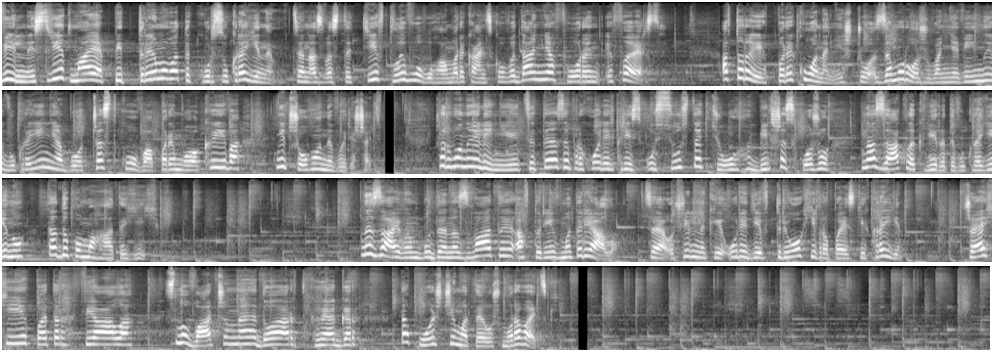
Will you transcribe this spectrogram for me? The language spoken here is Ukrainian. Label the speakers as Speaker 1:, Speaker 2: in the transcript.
Speaker 1: Вільний світ має підтримувати курс України. Це назва статті впливового американського видання Foreign Affairs. Автори переконані, що заморожування війни в Україні або часткова перемога Києва нічого не вирішать. Червоною лінією ці тези проходять крізь усю статтю, більше схожу на заклик вірити в Україну та допомагати їй. Незайвим буде назвати авторів матеріалу. Це очільники урядів трьох європейських країн: Чехії Петер Фіала, Словаччини Едуард Гегер та Польщі Матеуш Моравецький.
